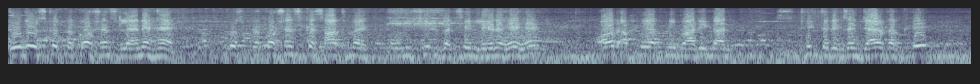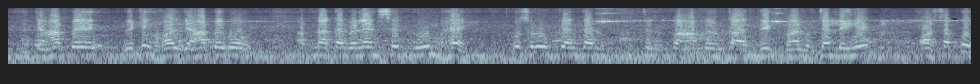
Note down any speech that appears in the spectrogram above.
जो जो इसके प्रिकॉशंस लेने हैं, उस प्रिकॉशंस के साथ में कोविशील्ड वैक्सीन ले रहे हैं और अपनी अपनी बारी का ठीक तरीके से इंतज़ार करके जहाँ पे वेटिंग हॉल जहाँ पे वो अपना सर्वेलेंस रूम है उस रूम के अंदर वहाँ पर उनका देखभाल चल रही है और सब कुछ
